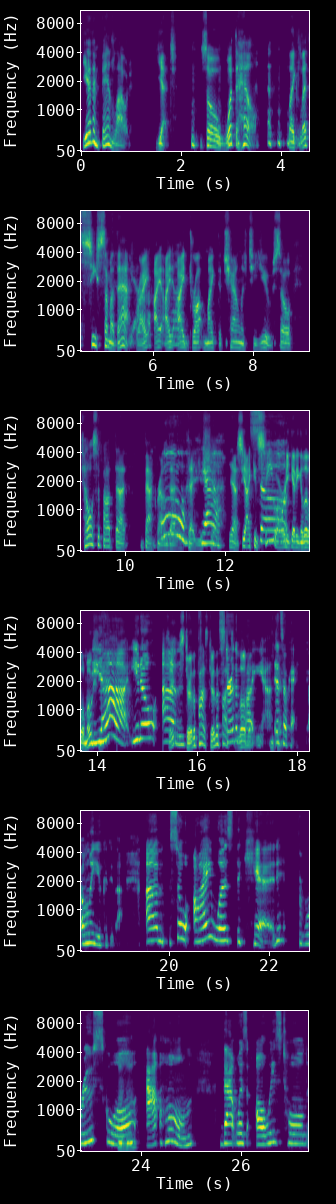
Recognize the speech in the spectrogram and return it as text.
you haven't been loud yet. So what the hell? Like, let's see some of that, Yeah. right? I, I, Yeah. I dropped Mike the challenge to you. So tell us about that background Ooh, that, that you yeah. shared. Yeah. See, I can see you So- already getting a little emotional. Yeah, you know, um, stir the pot, stir the pot. stir the pot. bit. Yeah, Okay. it's okay. Only you could do that. Um, so I was the kid through school Mm-hmm. at home that was always told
